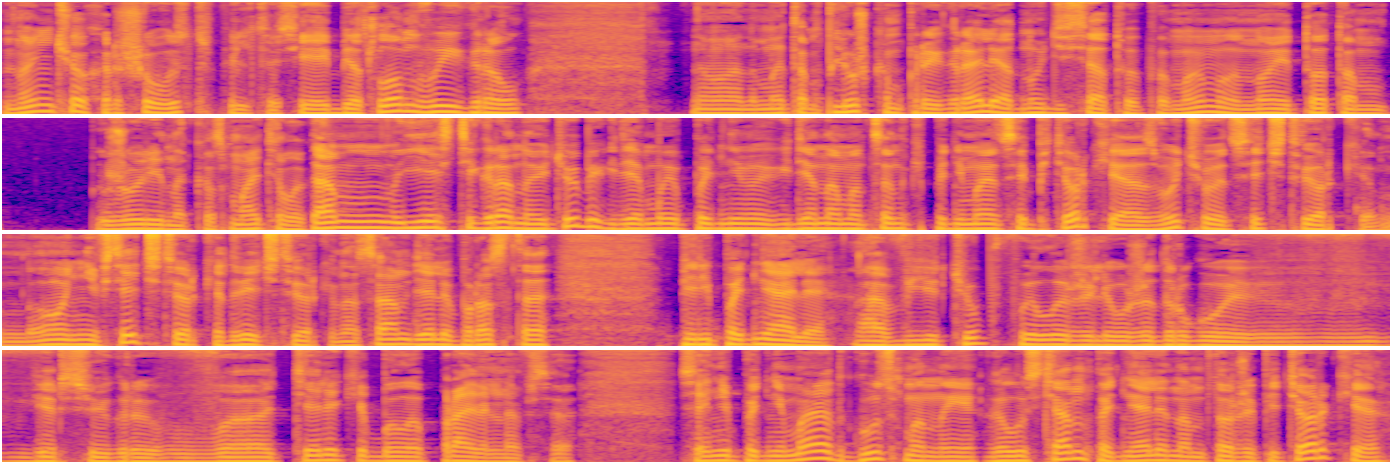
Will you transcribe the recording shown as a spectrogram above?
Но ничего, хорошо выступили, то есть я и биатлон выиграл, вот, мы там плюшкам проиграли одну десятую, по-моему, но и то там жюри накосматило. Там есть игра на Ютубе, где мы подним... где нам оценки поднимаются и пятерки, а озвучивают все четверки. Но не все четверки, а две четверки. На самом деле просто переподняли, а в YouTube выложили уже другую версию игры. В телеке было правильно все. То есть они поднимают, Гусман и Галустян подняли нам тоже пятерки,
